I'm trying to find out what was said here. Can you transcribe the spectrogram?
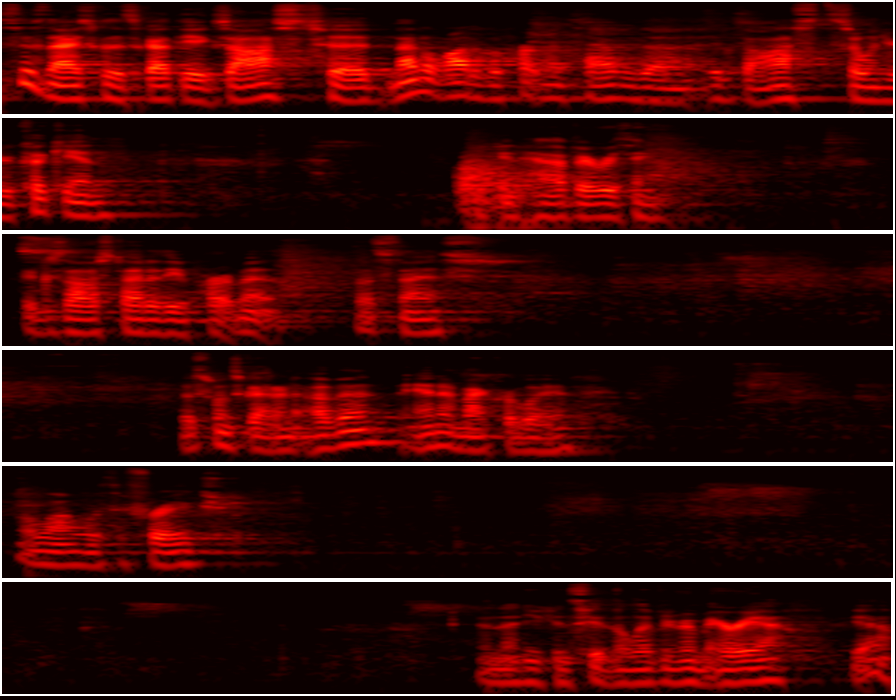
this is nice because it's got the exhaust to, not a lot of apartments have the exhaust, so when you're cooking, you can have everything exhaust out of the apartment. That's nice. This one's got an oven and a microwave, along with the fridge. And then you can see the living room area. Yeah.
